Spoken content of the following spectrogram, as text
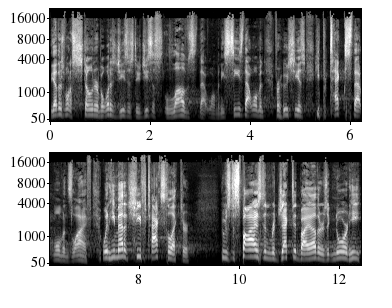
The others want to stone her, but what does Jesus do? Jesus loves that woman. He sees that woman for who she is. He protects that woman's life. When he met a chief tax collector who was despised and rejected by others, ignored, he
